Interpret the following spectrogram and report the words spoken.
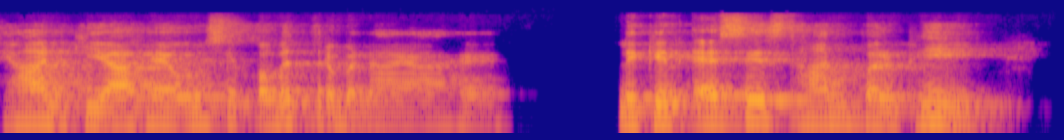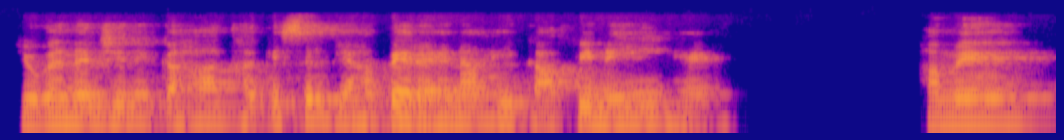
ध्यान किया है और उसे पवित्र बनाया है। लेकिन ऐसे स्थान पर भी योगानंद जी ने कहा था कि सिर्फ़ यहाँ पे रहना ही काफ़ी नहीं है। हमें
